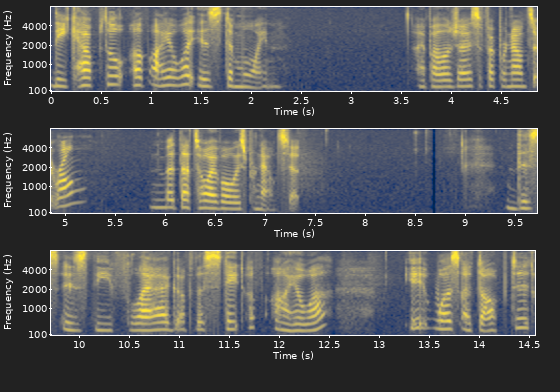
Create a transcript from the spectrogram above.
The capital of Iowa is Des Moines. I apologize if I pronounce it wrong, but that's how I've always pronounced it. This is the flag of the state of Iowa. It was adopted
